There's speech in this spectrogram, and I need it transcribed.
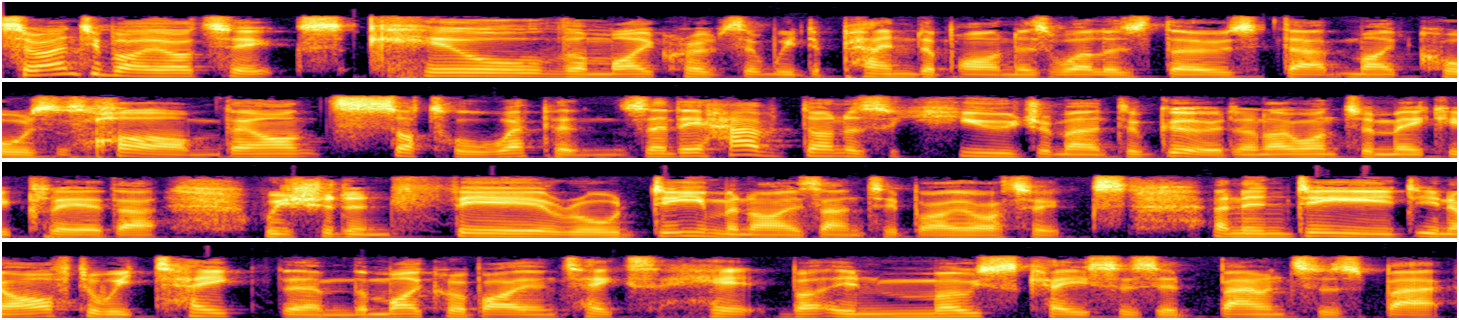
So, antibiotics kill the microbes that we depend upon as well as those that might cause us harm. They aren't subtle weapons, and they have done us a huge amount of good. And I want to make it clear that we shouldn't fear or demonize antibiotics. And indeed, you know, after we take them, the microbiome takes a hit, but in most cases, it bounces back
